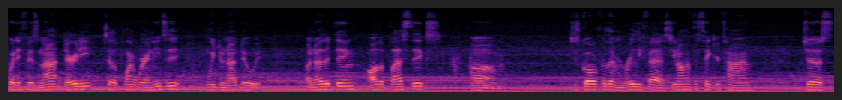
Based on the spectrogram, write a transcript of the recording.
but if it's not dirty to the point where it needs it we do not do it. Another thing all the plastics um just go over them really fast. You don't have to take your time. Just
